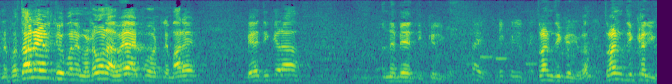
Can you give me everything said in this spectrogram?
અને પોતાને એમ થયું મને વડવાળા હવે આપ્યો એટલે મારે બે દીકરા અને બે દીકરીઓ. ત્રણ દીકરીઓ? ત્રણ દીકરીઓ.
